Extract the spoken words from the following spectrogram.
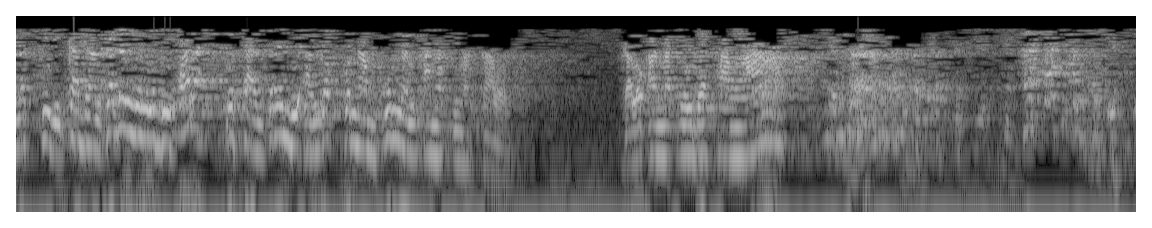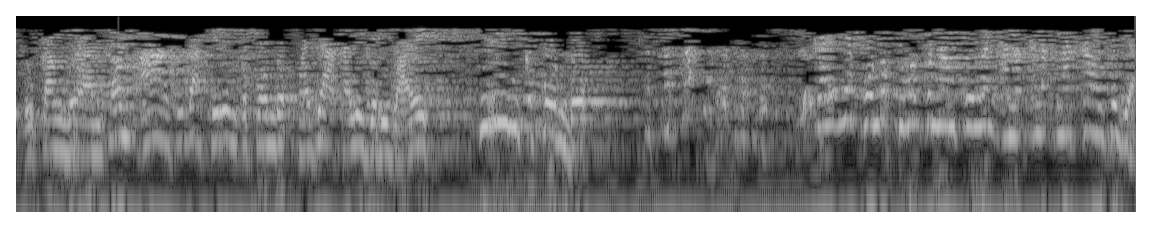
anak tiri. Kadang-kadang yang lebih parah, pesantren dianggap penampungan anak nakal. Kalau anaknya udah sangar, tukang berantem, ah sudah kirim ke pondok saja kali jadi baik. Kirim ke pondok. Kayaknya pondok cuma penampungan anak-anak nakal saja.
